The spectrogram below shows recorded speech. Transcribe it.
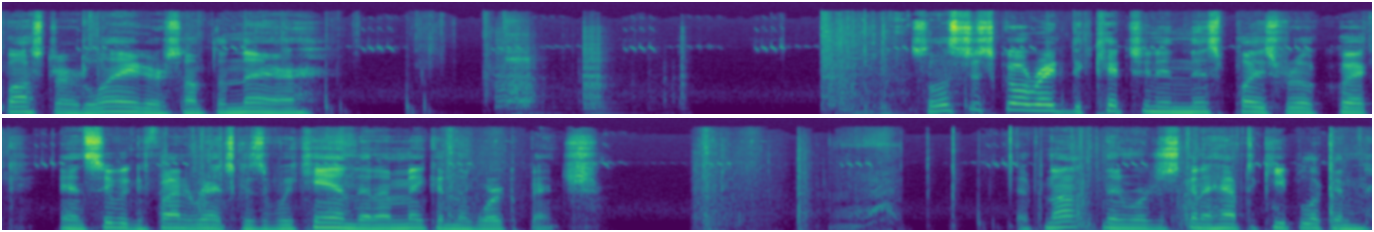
bust our leg or something there. So let's just go raid the kitchen in this place real quick and see if we can find a wrench. Because if we can, then I'm making the workbench. If not, then we're just going to have to keep looking.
